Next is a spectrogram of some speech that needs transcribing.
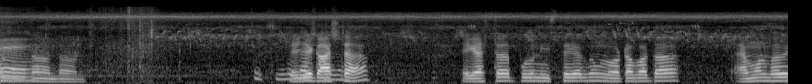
হ্যাঁ। দাঁড়ান দাঁড়ান। এই যে গাছটা এই গাছটা পুরো নিচ থেকে একদম লটা পাতা এমনভাবে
